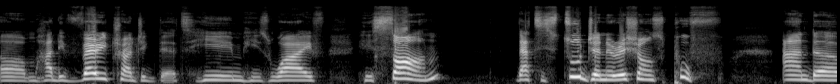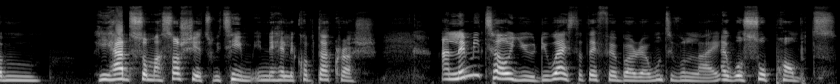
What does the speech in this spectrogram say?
um had a very tragic death. Him his wife his son that is two generations poof. And um he had some associates with him in a helicopter crash. And let me tell you the way i started february i won't even lie i was so pumped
